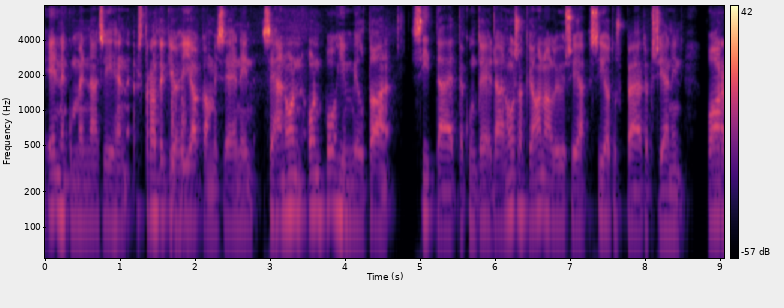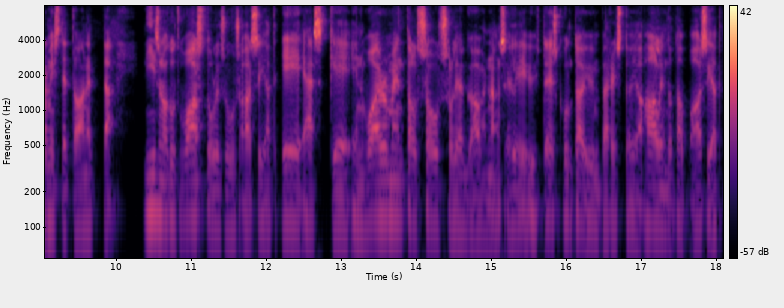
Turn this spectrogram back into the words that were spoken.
ennen kuin mennään siihen strategioihin jakamiseen, niin sehän on, on pohjimmiltaan sitä, että kun tehdään osakeanalyysiä, sijoituspäätöksiä, niin varmistetaan, että niin sanotut vastuullisuusasiat, ESG, Environmental, Social ja Governance, eli yhteiskunta, ympäristö ja hallintotapa-asiat,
